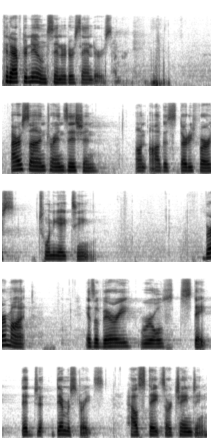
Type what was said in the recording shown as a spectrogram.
Good afternoon, Senator Sanders. Our son transitioned on August 31st, 2018. Vermont is a very rural state that demonstrates how states are changing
